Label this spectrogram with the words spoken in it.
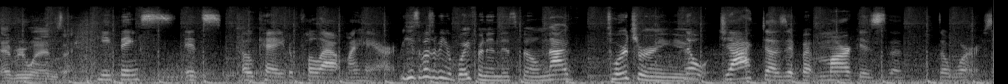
every Wednesday. He thinks it's okay to pull out my hair. He's supposed to be your boyfriend in this film, not torturing you. No, Jack does it, but Mark is the, the worst.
